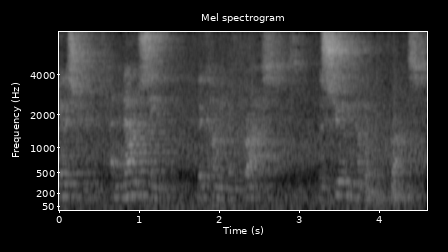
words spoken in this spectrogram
ministry, announcing the coming of Christ, the soon coming of Christ.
